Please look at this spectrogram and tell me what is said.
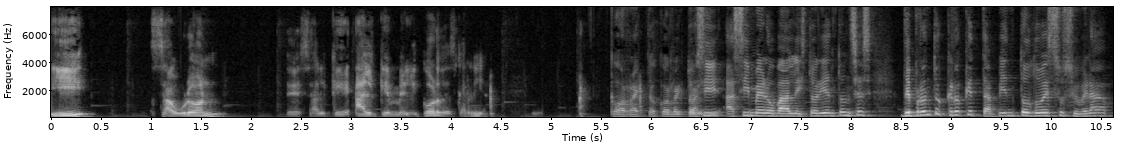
Y Sauron es al que, al que Melkor descarría. Correcto, correcto. Así, así mero va la historia. Entonces, de pronto creo que también todo eso se hubiera,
